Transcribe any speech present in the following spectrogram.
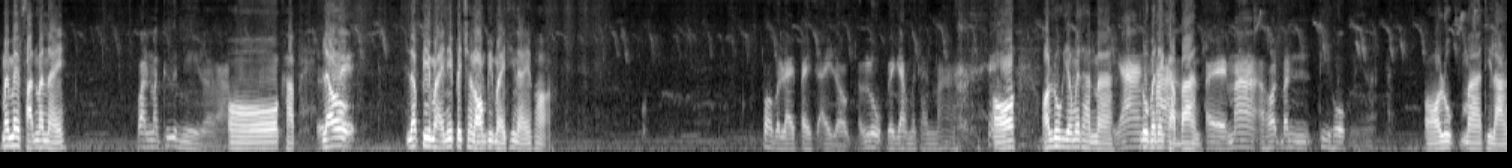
ไม่ไม่ฝันวันไหนวันมาคืนนี่แหละอ๋อครับ เออแล้วไป แล้วปีใหม่นี้ไปฉลองปีใหม่ที่ไหนพ่อ พ่อเป็นไรไปใส่หรอกลูกก็ยังไม่ทันมาอ๋อ อ๋อลูกยังไม่ทันมา ยังลูกไม่ได้กลับบ้าน เออมาฮอตบันที่หกนี่นะอ๋อลูกมาทีหลัง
